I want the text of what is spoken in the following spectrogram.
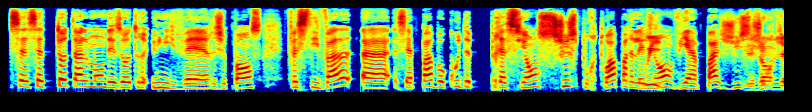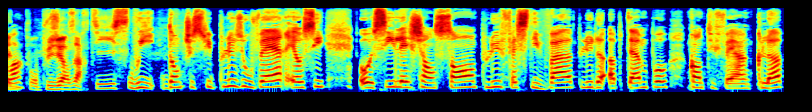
c'est totalement des autres univers, je pense. Festival, euh, c'est pas beaucoup de pression juste pour toi, par les gens viennent pas juste les gens pour viennent pour plusieurs artistes. Oui, donc je suis plus ouvert et aussi aussi les chansons, plus festival, plus de up tempo. Quand tu fais un club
